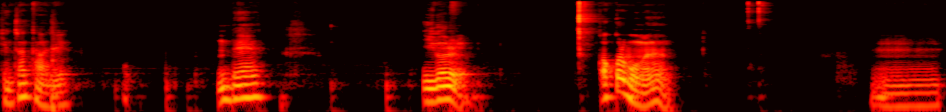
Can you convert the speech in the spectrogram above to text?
괜찮다 아직. 근데 이걸 거꾸로 보면은 음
